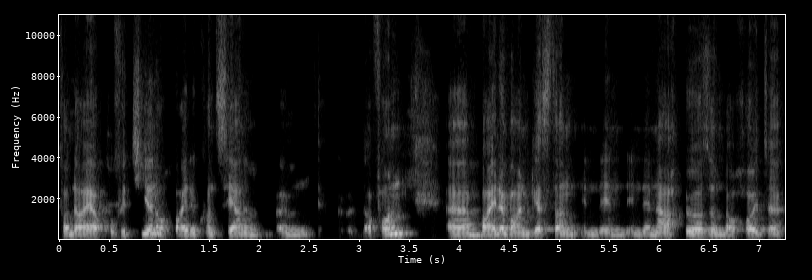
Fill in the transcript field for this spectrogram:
Von daher profitieren auch beide Konzerne ähm, davon. Ähm, beide waren gestern in, den, in der Nachbörse und auch heute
